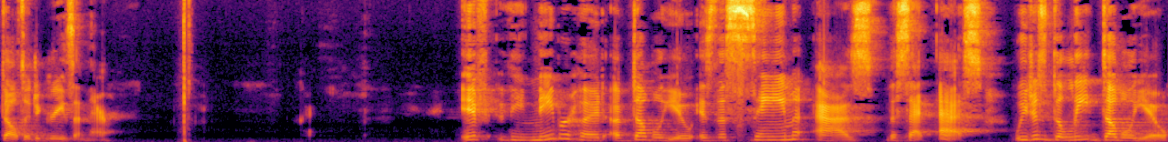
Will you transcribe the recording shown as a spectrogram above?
delta degrees in there. if the neighborhood of W is the same as the set S, we just delete W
